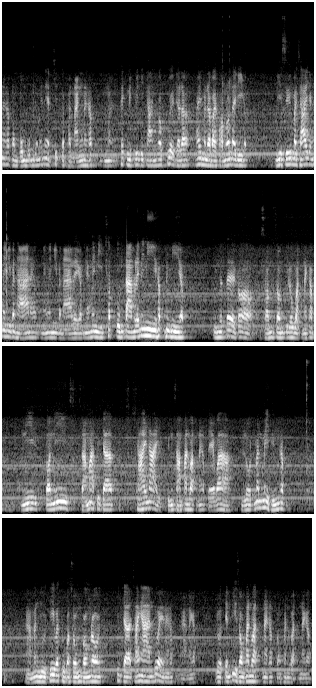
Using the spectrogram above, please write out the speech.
นะครับผมผมผมจะไม่แนบชิดกับผนังนะครับ เทคนิควิธีการก็เพื่อจะให้มันระบายความร้อนได้ดีครับนี่ซื้อมาใช้ยังไม่มีปัญหานะครับ ยังไม่มีปัญหาเลยครับยังไม่มีช็อตตูมตามอะไรไม่มีครับไม่มีครับอินเวอร์เตอร์ก็2 2กิโลวัตต์นะครับนนี้ตอนนี้สามารถที่จะใช้ได้ถึง 3,000 วัตต์นะครับ แต่ว่าโหลดมันไม่ถึงครับอ่ามันอยู่ที่วัตถุประสงค์ของเราที่จะใช้งานด้วยนะครับอ่านะครับโหลดเต็มที่ 2,000 วัตต์นะครับ 2,000 วัตต์นะครับ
